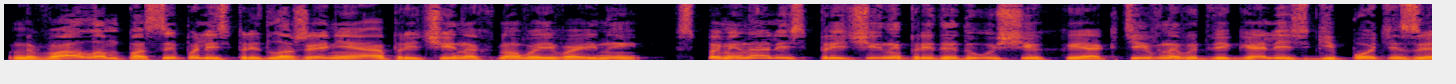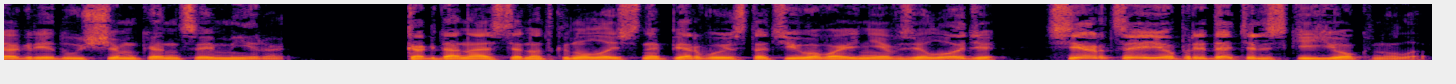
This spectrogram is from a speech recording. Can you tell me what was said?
Валом посыпались предложения о причинах новой войны, вспоминались причины предыдущих и активно выдвигались гипотезы о грядущем конце мира. Когда Настя наткнулась на первую статью о войне в Зелоде, сердце ее предательски ёкнуло.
